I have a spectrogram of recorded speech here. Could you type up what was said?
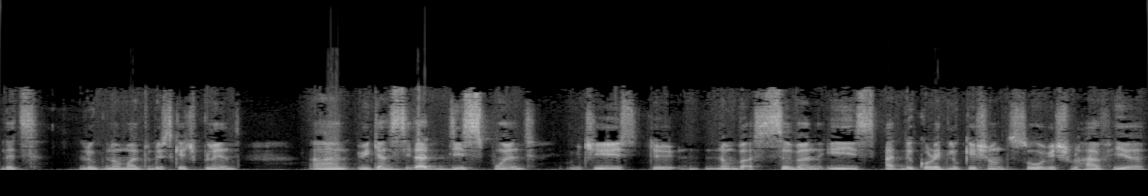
let's look normal to the sketch plane and we can see that this point which is the number 7 is at the correct location. So we should have here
